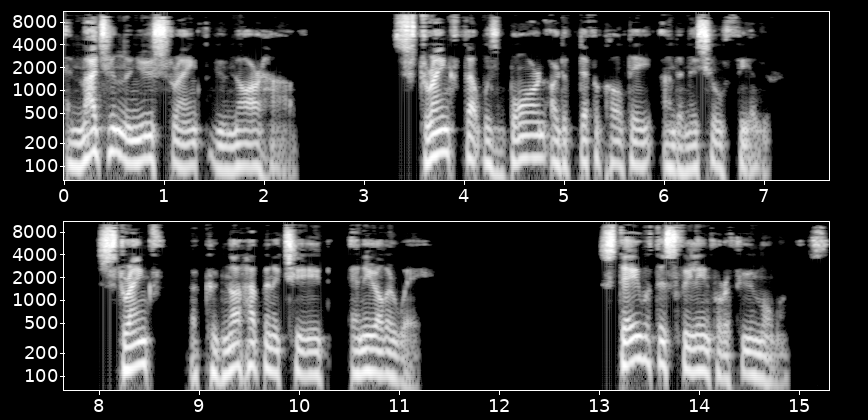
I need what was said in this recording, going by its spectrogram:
Imagine the new strength you now have. Strength that was born out of difficulty and initial failure. Strength that could not have been achieved any other way. Stay with this feeling for a few moments.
